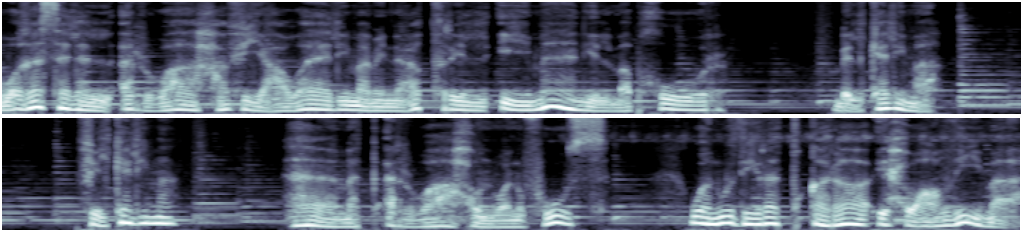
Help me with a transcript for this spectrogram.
وغسل الأرواح في عوالم من عطر الإيمان المبخور بالكلمة. في الكلمة هامت أرواح ونفوس ونذرت قرائح عظيمة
